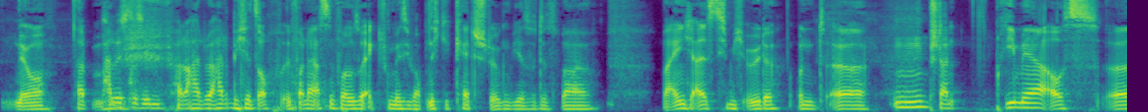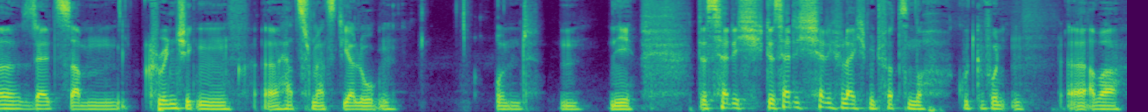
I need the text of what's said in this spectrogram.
Ja, hat, hat, das eben. hat, hat, hat mich jetzt auch von der ersten Folge so actionmäßig überhaupt nicht gecatcht irgendwie. Also das war, war eigentlich alles ziemlich öde und äh, Mhm. bestand primär aus äh, seltsamen, cringigen äh, Herzschmerzdialogen. Und hm, nee, das hätte ich, das hätte ich, hätte ich vielleicht mit 14 noch gut gefunden. Äh, aber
